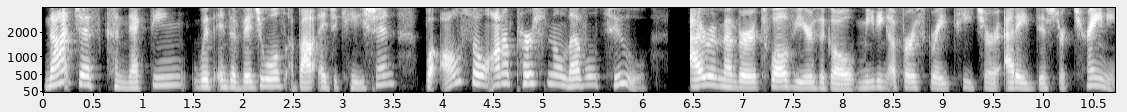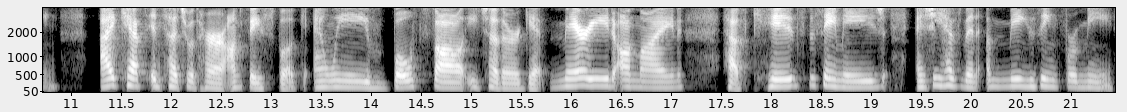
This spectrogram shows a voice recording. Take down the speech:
not just connecting with individuals about education, but also on a personal level too. I remember 12 years ago meeting a first grade teacher at a district training. I kept in touch with her on Facebook and we both saw each other get married online, have kids the same age, and she has been amazing for me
